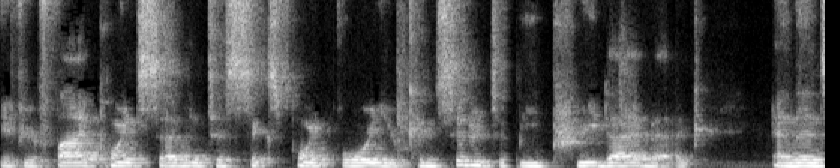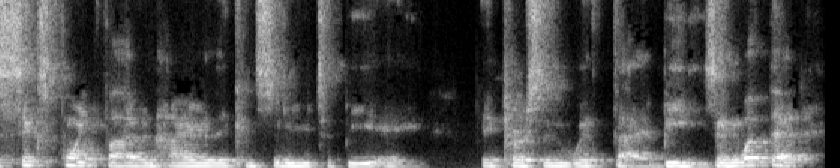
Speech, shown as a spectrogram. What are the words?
If you're five point seven to six point four, you're considered to be pre-diabetic, and then six point five and higher, they consider you to be a a person with diabetes. And what that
